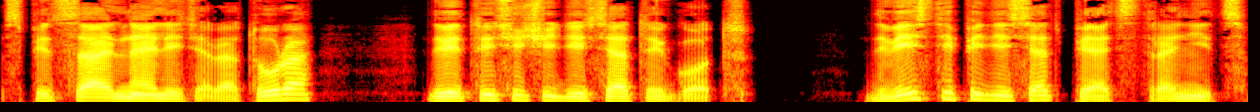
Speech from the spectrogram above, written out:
Специальная литература. 2010 год. 255 страниц.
